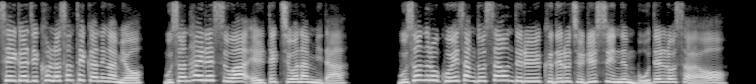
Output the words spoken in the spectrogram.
세 가지 컬러 선택 가능하며 무선 하이레스와 엘텍 지원합니다. 무선으로 고해상도 사운드를 그대로 줄일 수 있는 모델로서요.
